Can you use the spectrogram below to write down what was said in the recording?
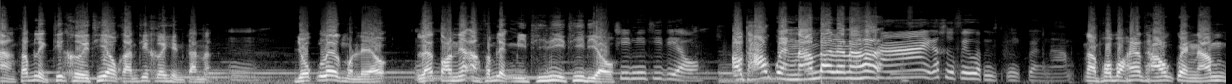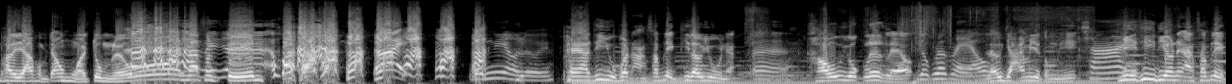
อ่างซับเหล็กที่เคยเที่ยวกันที่เคยเห็นกันอะอืมยกเลิกหมดแล้ว แล้วตอนเนี้ยอ่างซับเหล็กมีที่นี่ที่เดียว ที่นี่ที่เดียว เอาเท้าแกว่งน้ำได้แล้วนะฮะใช่ ก็คือฟิลแบบหนีแกว่งน้ำน่ะพอบอกให้เอาเท้าแกว่งน้ำภรรยาผมจะเอาหัวจุ่มเลย โอ้ยน่าสนตีนใช่โดนเหนียวเลย แพรที่อยู่บนอ่างซับเหล็กที่เราอยู่เนี่ยเออ เขายกเลิกแล้ว ยกเลิกแล้ว แล้วย้ายมาอยู่ตรงนี้ ใช่ มีที่เดียวในอ่างซับเหล็ก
